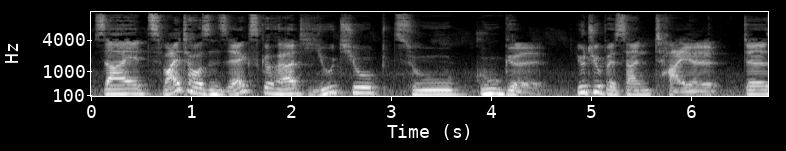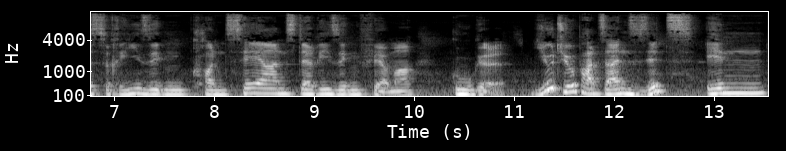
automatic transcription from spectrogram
Seit 2006 gehört YouTube zu Google. YouTube ist ein Teil des riesigen Konzerns, der riesigen Firma Google. YouTube hat seinen Sitz in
